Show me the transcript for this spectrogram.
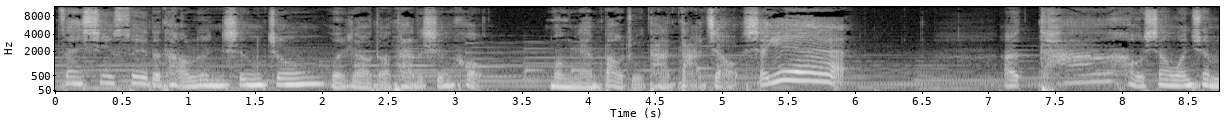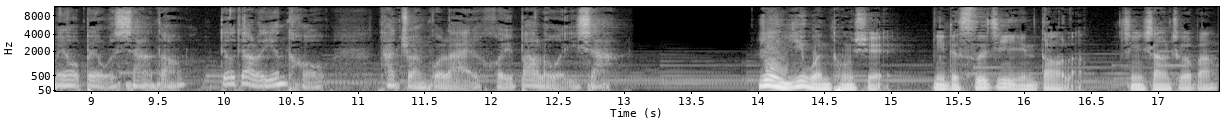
在细碎的讨论声中，我绕到他的身后，猛然抱住他，大叫：“小叶！”而他好像完全没有被我吓到。丢掉了烟头，他转过来回报了我一下。任一文同学，你的司机已经到了，请上车吧。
